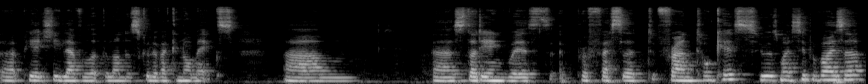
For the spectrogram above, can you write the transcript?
at PhD level at the London School of Economics, um, uh, studying with Professor Fran Tonkiss, who was my supervisor,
